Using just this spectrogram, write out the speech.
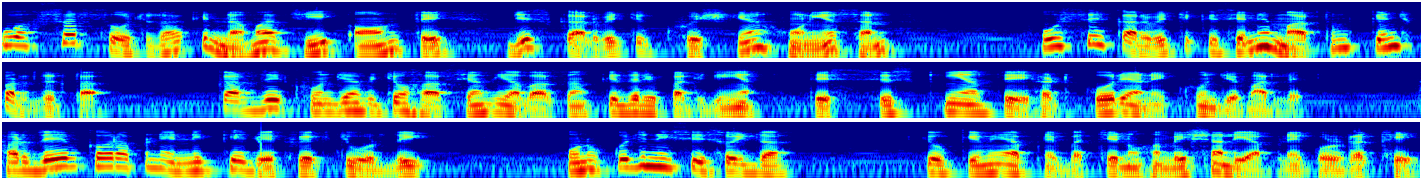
ਉਹ ਅਕਸਰ ਸੋਚਦਾ ਕਿ ਨਵਾਂ ਜੀ ਆਉਣ ਤੇ ਜਿਸ ਘਰ ਵਿੱਚ ਖੁਸ਼ੀਆਂ ਹੋਣੀਆਂ ਸਨ, ਉਸੇ ਘਰ ਵਿੱਚ ਕਿਸੇ ਨੇ ਮਾਤਮ ਕਿੰਜ ਭਰ ਦਿੱਤਾ। ਘਰ ਦੇ ਖੂੰਜਿਆਂ ਵਿੱਚੋਂ ਹਾਸਿਆਂ ਦੀਆਂ ਆਵਾਜ਼ਾਂ ਕਿਧਰੇ ਭੱਜ ਗਈਆਂ ਤੇ ਸਿਸਕੀਆਂ ਤੇ ਹਟਕੋਰਿਆਂ ਨੇ ਖੂੰਜੇ ਮਾਰ ਲਏ। ਹਰਦੇਵ ਕੌਰ ਆਪਣੇ ਨਿੱਕੇ ਵੇਖ ਵੇਖ ਝੂਰਦੀ ਉਹਨੂੰ ਕੁਝ ਨਹੀਂ ਸੀ ਸੋਚਦਾ ਕਿ ਉਹ ਕਿਵੇਂ ਆਪਣੇ ਬੱਚੇ ਨੂੰ ਹਮੇਸ਼ਾ ਲਈ ਆਪਣੇ ਕੋਲ ਰੱਖੇ।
